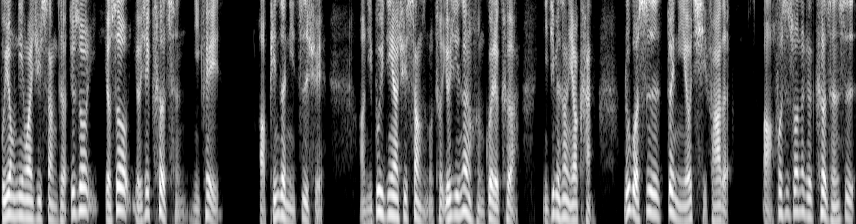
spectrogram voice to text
不用另外去上课，就是说有时候有一些课程，你可以啊，凭着你自学啊，你不一定要去上什么课，尤其那种很贵的课啊，你基本上你要看，如果是对你有启发的啊，或是说那个课程是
